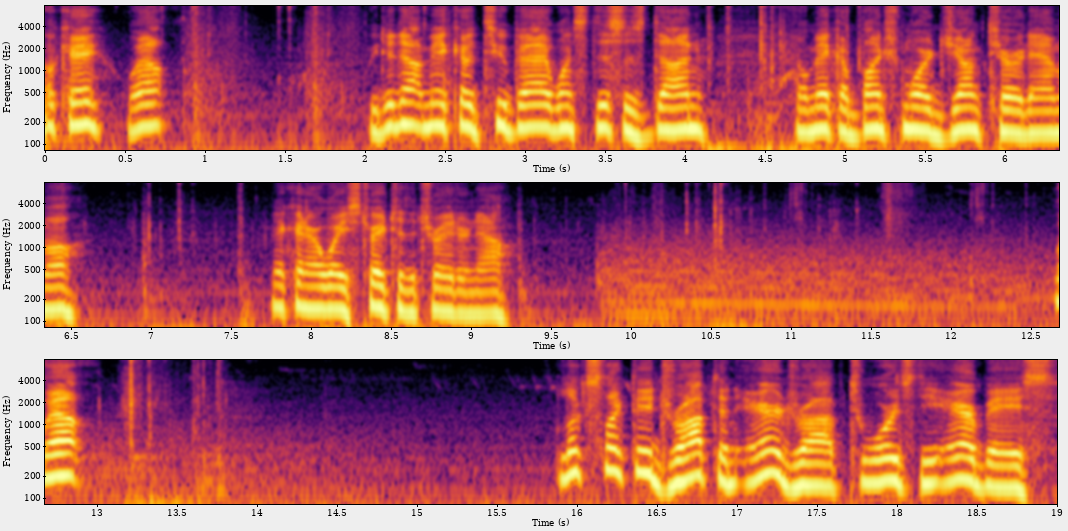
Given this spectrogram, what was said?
Okay, well, we did not make out too bad. Once this is done, we'll make a bunch more junk turret ammo. Making our way straight to the trader now. Well, looks like they dropped an airdrop towards the airbase.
